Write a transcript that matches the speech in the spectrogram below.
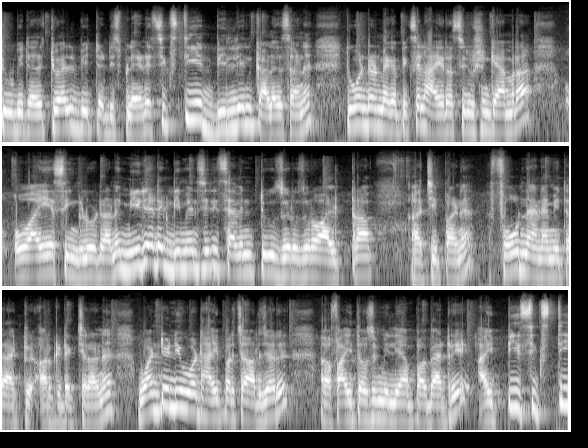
two bit അത് ട്വൽവ് ബിറ്റ് ഡിസ്പ്ലേ ആണ്. സിക്സ്റ്റി എയ്റ്റ് ബില്യൺ കളേഴ്സ് ആണ്. Two hundred mega pixel high resolution camera O I S included ആണ്. MediaTek Dimensity seven two zero zero ultra ചിപ്പാണ് ഫോർ നാനോമീറ്റർ ആക്ട് ആർക്കിടെക്ചറാണ് one twenty watt hyper charger five thousand milli power battery I P sixty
